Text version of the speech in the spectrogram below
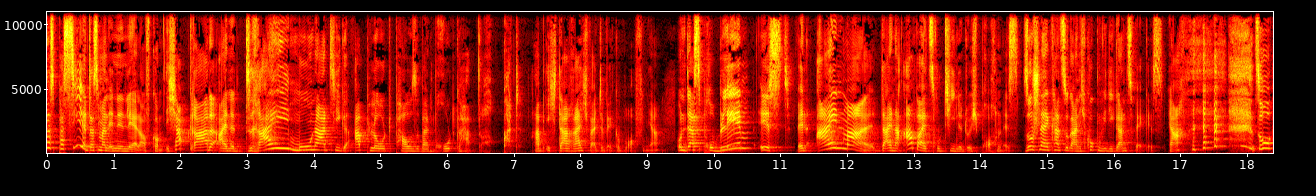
das passiert, dass man in den Leerlauf kommt. Ich habe gerade eine dreimonatige Upload-Pause beim Brot gehabt. Oh Gott, habe ich da Reichweite weggeworfen, ja? Und das Problem ist, wenn einmal deine Arbeitsroutine durchbrochen ist, so schnell kannst du gar nicht gucken, wie die ganz weg ist, ja? so,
